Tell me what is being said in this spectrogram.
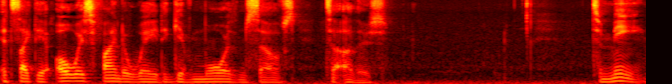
It's like they always find a way to give more themselves to others. To me,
